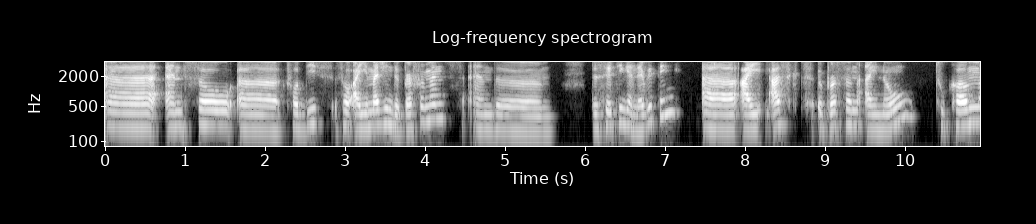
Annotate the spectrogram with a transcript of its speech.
Uh, and so uh, for this, so I imagine the performance and the, the setting and everything. Uh, I asked a person I know to come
